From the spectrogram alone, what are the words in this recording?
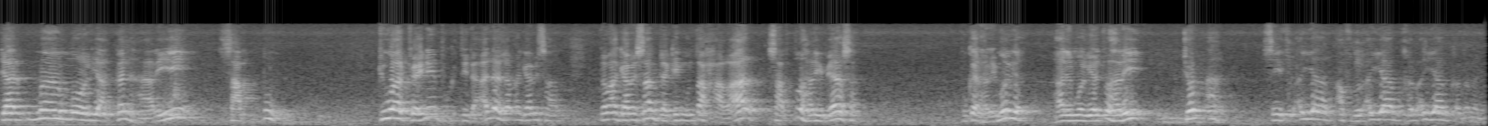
dan memuliakan hari Sabtu Dua-dua ini tidak ada dalam agama Islam. Dalam agama Islam daging unta halal, Sabtu hari biasa. Bukan hari mulia. Hari mulia itu hari Jumat. Sayyidul Ayyam, Afdul Ayyam, Khair Ayyam, kata Nabi.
